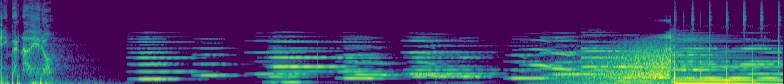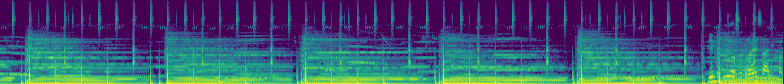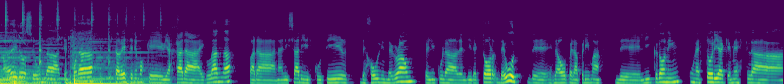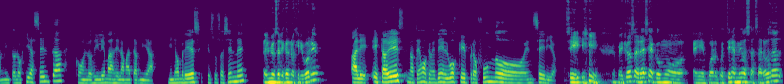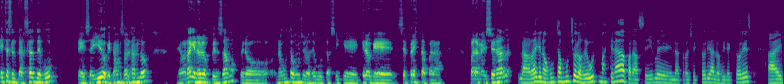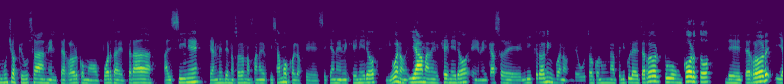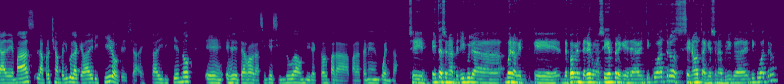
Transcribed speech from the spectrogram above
El invernadero. Viajar a Irlanda para analizar y discutir The Hole in the Ground, película del director debut, de, es la ópera prima de Lee Cronin, una historia que mezcla mitología celta con los dilemas de la maternidad. Mi nombre es Jesús Allende. El mío es Alejandro Giribone. Ale, esta vez nos tenemos que meter en el bosque profundo en serio. Sí, y me causa gracia como eh, por cuestiones medio azarosas, este es el tercer debut eh, seguido que estamos hablando. La verdad que no lo pensamos, pero nos gustan mucho los debuts, así que creo que se presta para, para mencionar. La verdad que nos gustan mucho los debuts, más que nada para seguirle la trayectoria a los directores. Hay muchos que usan el terror como puerta de entrada al cine. Realmente nosotros nos fanatizamos con los que se quedan en el género y bueno, y aman el género. En el caso de Lee Cronin, bueno, debutó con una película de terror, tuvo un corto de terror y además la próxima película que va a dirigir o que ya está dirigiendo eh, es de terror, así que sin duda un director para, para, tener en cuenta. Sí, esta es una película, bueno, que, que después me enteré como siempre que es de A24, se nota que es una película de A24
